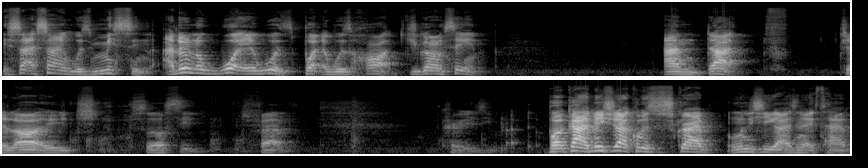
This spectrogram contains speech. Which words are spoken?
it's like something was missing. I don't know what it was, but it was hard. Do you get what I'm saying? And that gelato sausage, fam, crazy, blood. But guys, make sure you like, comment, subscribe. I want to see you guys next time.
